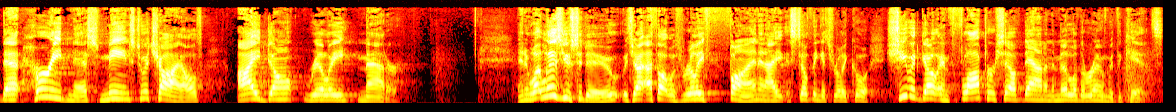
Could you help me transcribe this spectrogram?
that hurriedness means to a child, I don't really matter. And what Liz used to do, which I, thought was really fun, and I still think it's really cool, she would go and flop herself down in the middle of the room with the kids.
